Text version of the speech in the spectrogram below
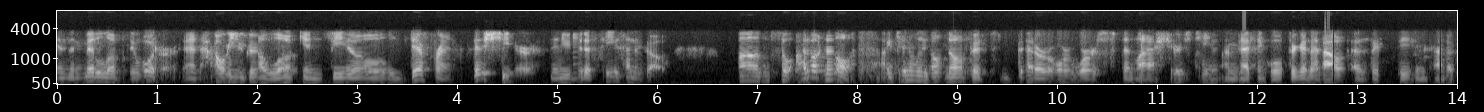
in the middle of the order and how are you going to look and feel different this year than you did a season ago. Um, so I don't know. I genuinely don't know if it's better or worse than last year's team. I mean, I think we'll figure that out as the season kind of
